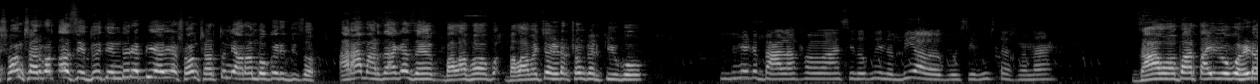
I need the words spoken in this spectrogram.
সংসার করতেছি দুই তিন ধরে বিয়ে সংসার তুমি আরম্ভ করে দিছো। আর আমার জায়গা যে বালা ভাব- বালা পাইছো এটার সংসার কি হব সেটা বালা ফাওয়া আছিল ওগুলো বিয়া হয়ে পড়ছি বুঝতেছো না? যাও আবার তাই হব না,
